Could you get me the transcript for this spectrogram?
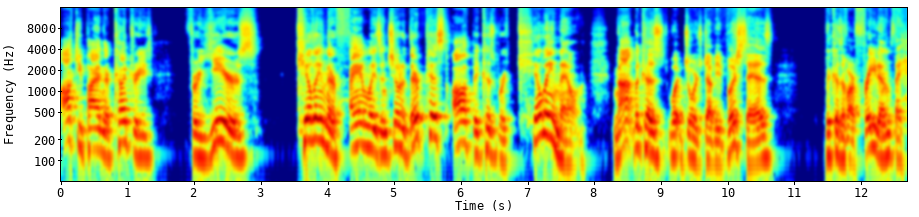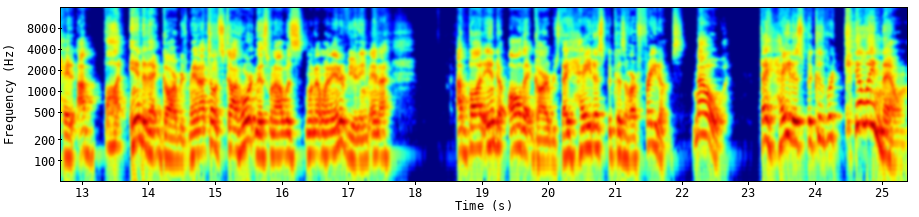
occupying their countries for years, killing their families and children. They're pissed off because we're killing them, not because what George W. Bush says, because of our freedoms. They hate it. I bought into that garbage, man. I told Scott Horton this when I was when I, when I interviewed him, and I I bought into all that garbage. They hate us because of our freedoms. No, they hate us because we're killing them.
